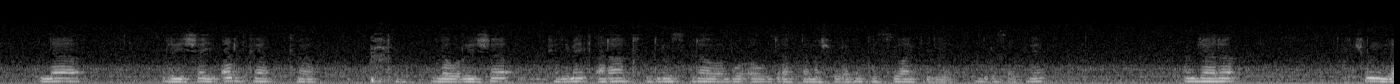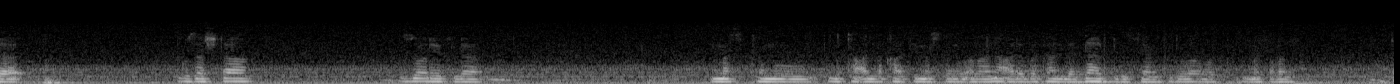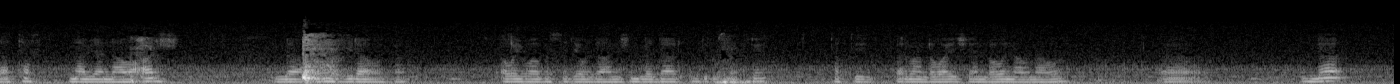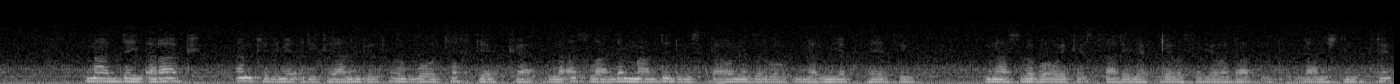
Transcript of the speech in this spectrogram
لە ڕیشەی ئەرکە کە لەو ڕیشە کەلیمەی ئەراک دروست کراوە بۆ ئەو درەختە مەشهورەکە کە سیواکی لێ دروست ئەکرێت ئەمجارە چون لە گوزەشتا زۆرێک لە مەسکەن و متعلقاتی مەسکەن و ئەمانە عەرەبەکان لە دار دروستیان کردووە وەک مەسەڵەن تا تەخت ناویان ناوە عەرش لە گیراوەکە ئەوەی وا بەسەر ئێوە دانیشن لە دار دروست دەکرێت تەختی فەرمان ڕەوایشیان بەوە ناوناوە لە مادەی عێراق ئەم کلمە ئەریکەیانە گرتووە بۆ تەختێک کە لە ئەسڵا لەم مادە دروستکراوە نەزەر بۆ نەرمیەت هەیەتی و مناسبە بۆ ئەوەی کە ئستفادە لێ بکرێ بە سەریەوە دانیشتن بکرێت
